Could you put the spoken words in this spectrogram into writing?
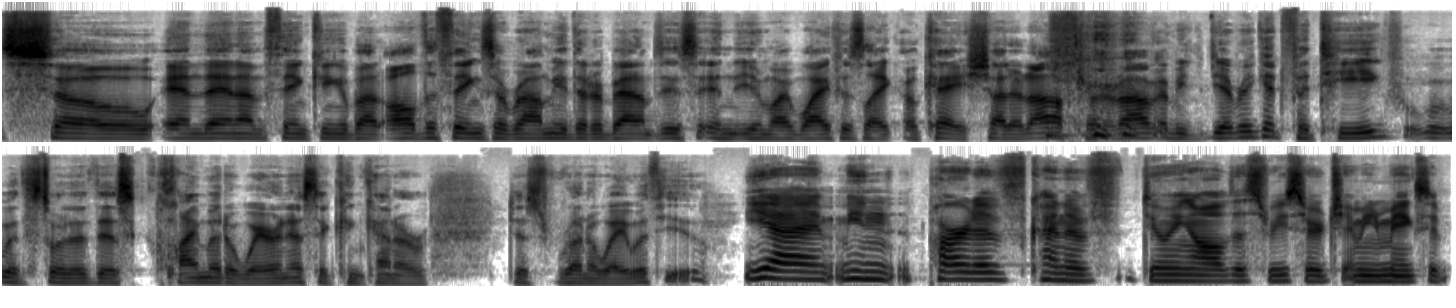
so and then i'm thinking about all the things around me that are bad and you know my wife is like okay shut it off turn it off i mean do you ever get fatigued with sort of this climate awareness that can kind of just run away with you yeah i mean part of kind of doing all this research i mean makes it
